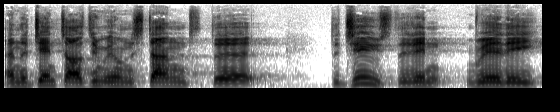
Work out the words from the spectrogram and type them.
And the Gentiles didn't really understand the, the Jews. They didn't really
